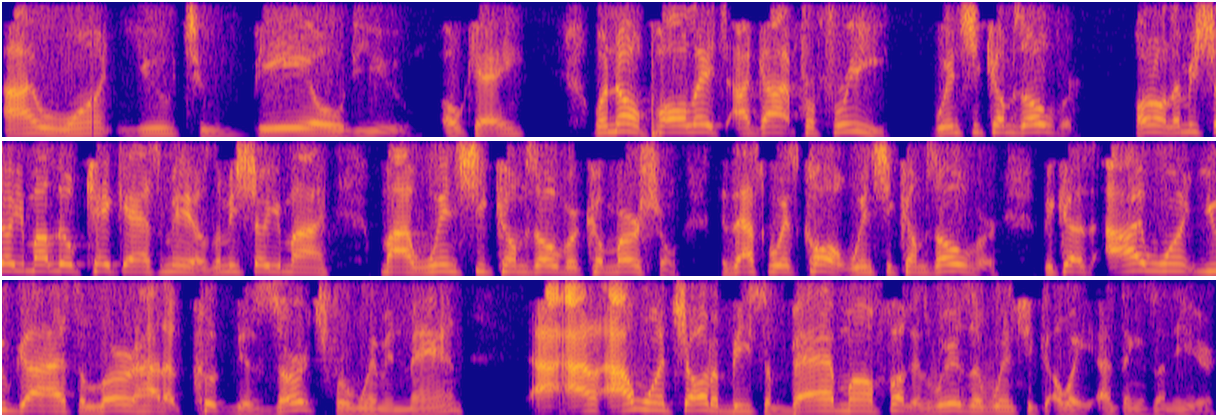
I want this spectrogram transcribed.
I want you to build you, okay? Well, no, Paul H, I got for free when she comes over. Hold on, let me show you my little cake ass meals. Let me show you my my when she comes over commercial because that's what it's called when she comes over because I want you guys to learn how to cook desserts for women, man. I, I, I want y'all to be some bad motherfuckers. Where's the when she? Oh wait, I think it's under here.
